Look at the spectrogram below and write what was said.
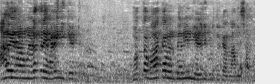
ஆகவே நான் உங்களிடத்திலே வழங்கி கேட்டு மொத்த வாக்காளர் பேரையும் எழுதி கொடுத்திருக்காரு ராமசாமி.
